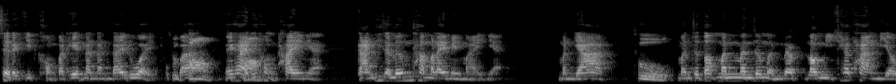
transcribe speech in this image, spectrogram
เศรษฐกิจของประเทศนั้นๆได้ด้วยถูกถูกปะต้องในขณะถูที่กขต้องไทยเนี่ย การที่จะเริ่มทำอะไรใหม่ ๆ เนี่ย มันยากถูกมันจะต้องมันมันจะเหมือนแบบเรามีแค่ทางเดียว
